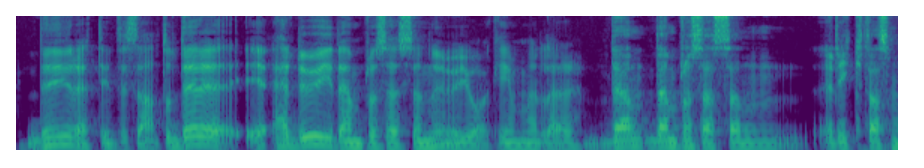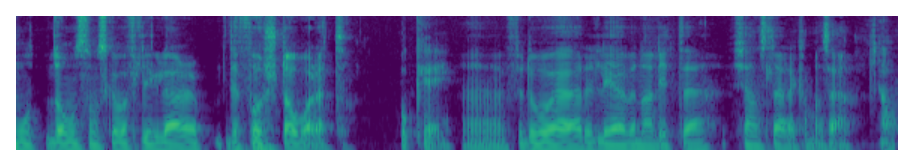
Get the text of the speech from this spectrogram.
Det är ju rätt intressant. Och där är, är du i den processen nu Joakim, eller? Den, den processen riktas mot de som ska vara flyglärare det första året. Okej. Eh, För då är eleverna lite känsligare kan man säga. Ja.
